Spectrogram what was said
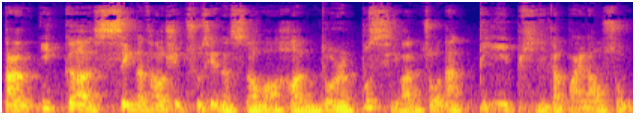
当一个新的 township 出现的时候，很多人不喜欢做那第一批的白老鼠？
